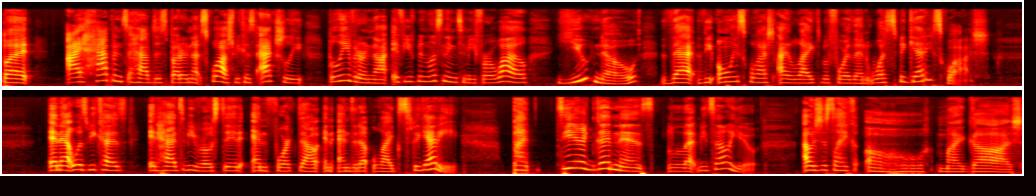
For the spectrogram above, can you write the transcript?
but i happen to have this butternut squash because actually believe it or not if you've been listening to me for a while you know that the only squash I liked before then was spaghetti squash. And that was because it had to be roasted and forked out and ended up like spaghetti. But dear goodness, let me tell you, I was just like, oh my gosh,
